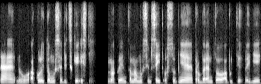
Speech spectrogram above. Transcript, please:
ne. No. A kvůli tomu se vždycky i s těma klientama musím sejít osobně, proberem to a buď ty lidi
